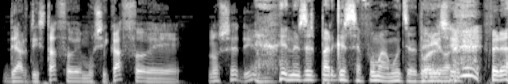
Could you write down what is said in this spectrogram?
de artistazo, de musicazo, de... No sé, tío. en esos parques se fuma mucho te Pues digo sí. pero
